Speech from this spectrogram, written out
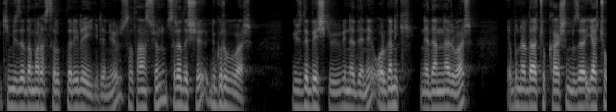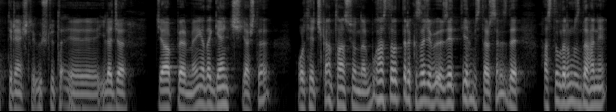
ikimiz de damar hastalıklarıyla ilgileniyoruz. Tansiyonun sıra dışı bir grubu var. %5 gibi bir nedeni, organik nedenler var. Ya bunlar daha çok karşımıza ya çok dirençli, üçlü e, ilaca cevap vermeyen ya da genç yaşta ortaya çıkan tansiyonlar. Bu hastalıkları kısaca bir özetleyelim isterseniz de hastalarımız da hani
